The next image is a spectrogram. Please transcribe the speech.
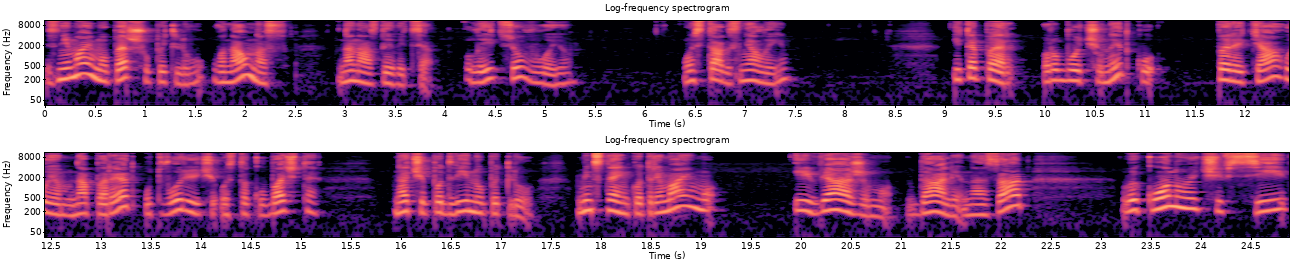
Знімаємо першу петлю, вона у нас на нас дивиться лицьовою. Ось так зняли. І тепер робочу нитку перетягуємо наперед, утворюючи ось таку, бачите, наче подвійну петлю. Міцненько тримаємо і в'яжемо далі назад, виконуючи всі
